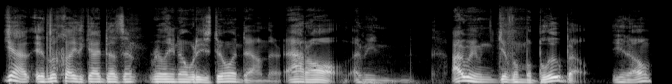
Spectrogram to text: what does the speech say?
Yeah, it looked like the guy doesn't really know what he's doing down there at all. I mean, I would even give him a blue belt. You know,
